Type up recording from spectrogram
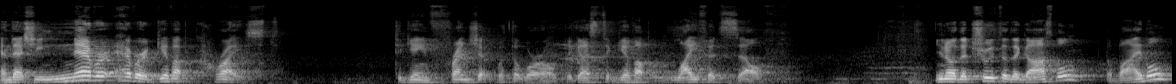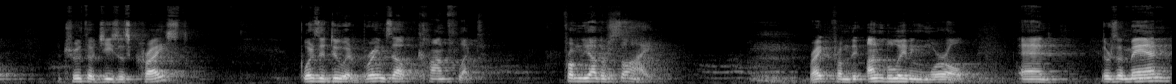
And that she never ever give up Christ to gain friendship with the world, because to give up life itself. You know, the truth of the gospel, the Bible, the truth of Jesus Christ, what does it do? It brings out conflict from the other side, right? From the unbelieving world. And there's a man,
